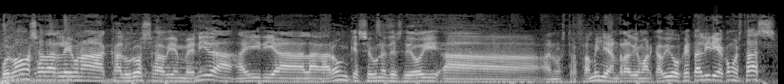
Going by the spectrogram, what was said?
Pues vamos a darle una calurosa bienvenida a Iria Lagarón, que se une desde hoy a, a nuestra familia en Radio Marca Vigo. ¿Qué tal, Iria? ¿Cómo estás?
